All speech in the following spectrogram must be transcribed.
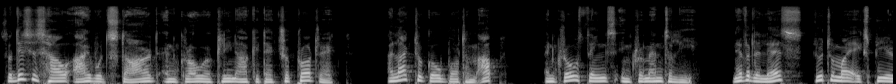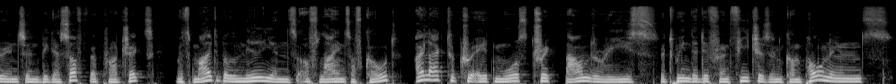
So this is how I would start and grow a clean architecture project. I like to go bottom up and grow things incrementally. Nevertheless, due to my experience in bigger software projects with multiple millions of lines of code, I like to create more strict boundaries between the different features and components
